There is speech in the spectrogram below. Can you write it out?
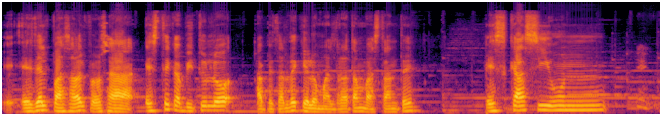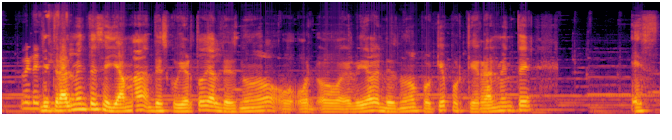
e-, es del pasado, pero o sea, este capítulo, a pesar de que lo maltratan bastante, es casi un... Literalmente se llama Descubierto de al desnudo o, el video del desnudo. ¿Por qué? Porque realmente es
